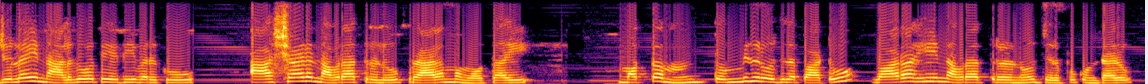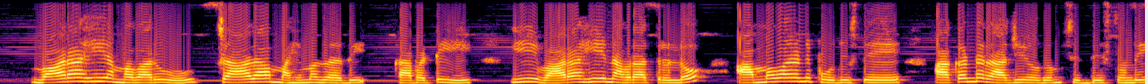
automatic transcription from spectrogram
జూలై నాలుగవ తేదీ వరకు ఆషాఢ నవరాత్రులు ప్రారంభమవుతాయి. మొత్తం తొమ్మిది రోజుల పాటు వారాహి నవరాత్రులను జరుపుకుంటారు. వారాహి అమ్మవారు చాలా మహిమగలది. కాబట్టి ఈ వారాహి నవరాత్రుల్లో అమ్మవారిని పూజిస్తే అఖండ రాజయోగం సిద్ధిస్తుంది.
